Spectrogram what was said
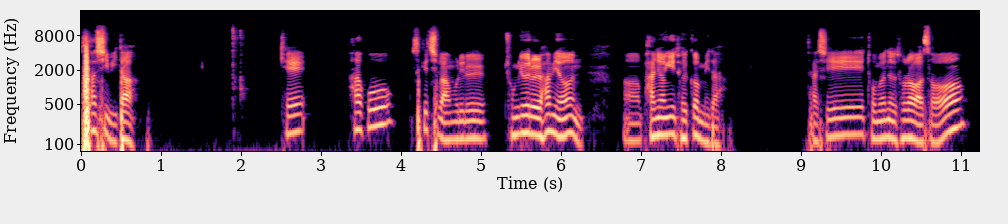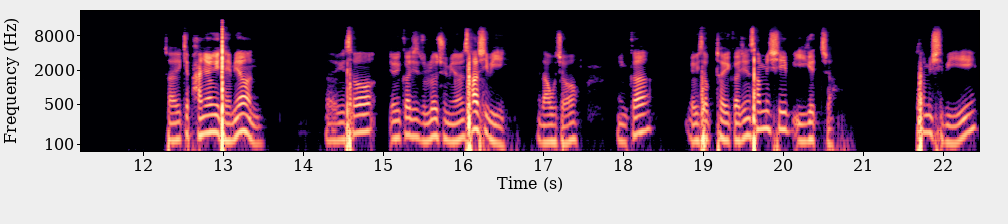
42다. 이렇게 하고 스케치 마무리를 종료를 하면 어, 반영이 될 겁니다. 다시 도면으로 돌아와서 자 이렇게 반영이 되면 여기서 여기까지 눌러주면 42 나오죠. 그러니까 여기서부터 여기까지는 32겠죠. 32.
